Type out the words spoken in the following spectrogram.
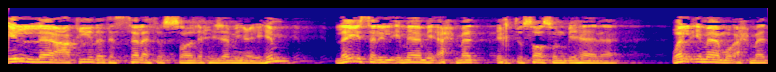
إلا عقيدة السلف الصالح جميعهم ليس للإمام أحمد اختصاص بهذا. والإمام أحمد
